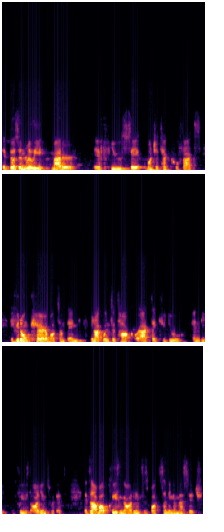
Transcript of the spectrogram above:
it doesn't really matter if you say a bunch of technical facts. If you don't care about something, you're not going to talk or act like you do and please the audience with it it's not about pleasing the audience, it's about sending a message.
